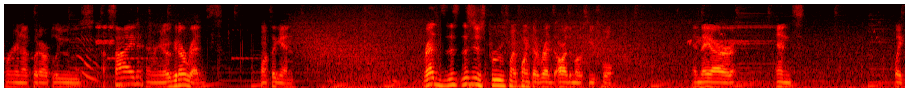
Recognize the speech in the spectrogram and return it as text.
we're gonna put our blues aside, and we're gonna go get our reds. Once again. Reds, this, this just proves my point that reds are the most useful. And they are, and, like,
